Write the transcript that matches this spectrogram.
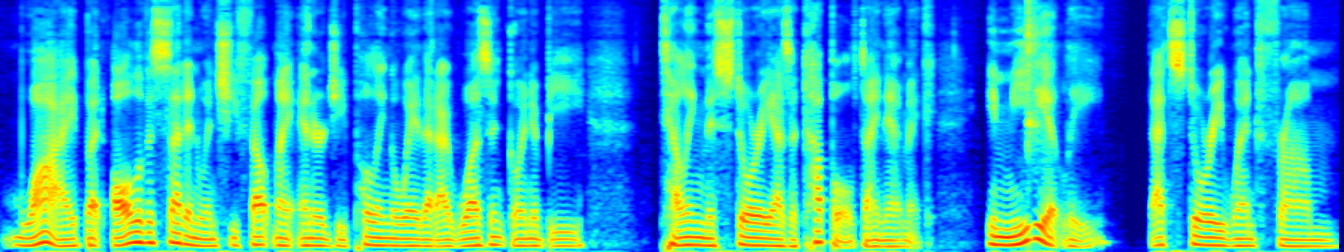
why, but all of a sudden, when she felt my energy pulling away, that I wasn't going to be telling this story as a couple dynamic, immediately that story went from,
